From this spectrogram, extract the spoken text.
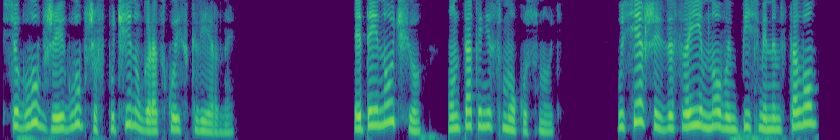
все глубже и глубже в пучину городской скверны. Этой ночью он так и не смог уснуть. Усевшись за своим новым письменным столом,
